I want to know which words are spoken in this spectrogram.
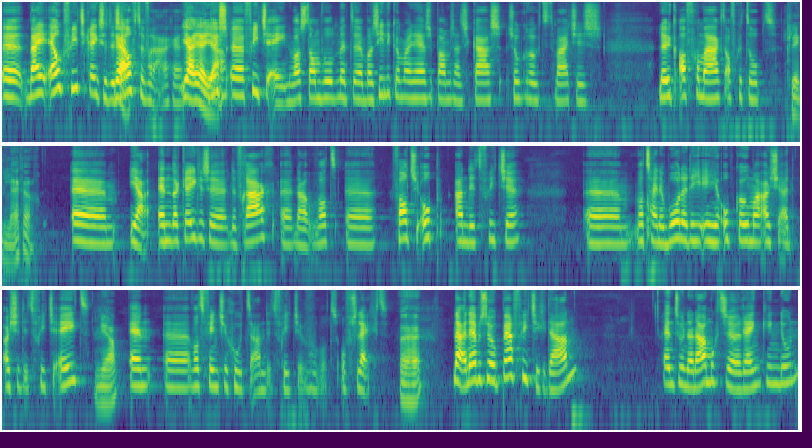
Eh, bij elk frietje kreeg ze dezelfde vragen. ja, ja. ja. Dus eh, frietje 1 was dan bijvoorbeeld met uh, basilicum, mayonaise, parmezaanse kaas, zogerookte tomaatjes. Leuk afgemaakt, afgetopt. Klinkt lekker. Ehm, ja, en dan kregen ze de vraag, nou, wat valt je op aan dit frietje? Ehm, wat zijn de woorden die in je opkomen als je, als je dit frietje eet? Ja. En wat vind je goed aan dit frietje bijvoorbeeld, of slecht? Uh-huh. Nou, en hebben ze zo per frietje gedaan. En toen daarna mochten ze een ranking doen.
